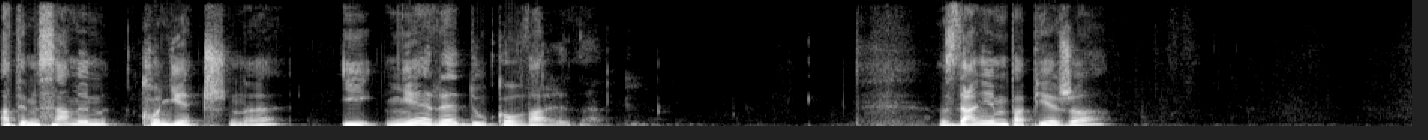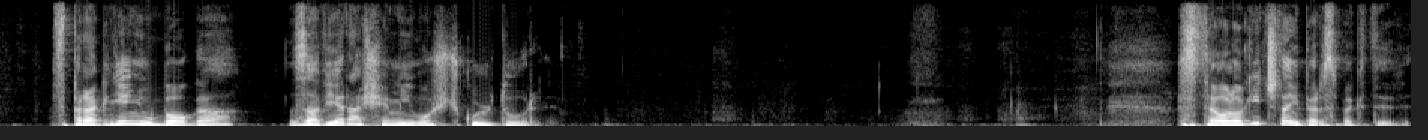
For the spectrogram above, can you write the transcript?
a tym samym konieczne i nieredukowalne. Zdaniem papieża, w pragnieniu Boga zawiera się miłość kultury. Z teologicznej perspektywy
